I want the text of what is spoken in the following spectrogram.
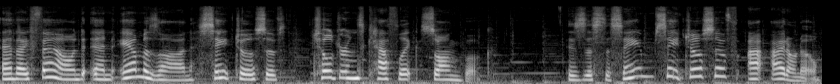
and I found an Amazon St. Joseph's Children's Catholic Songbook. Is this the same St. Joseph? I, I don't know.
